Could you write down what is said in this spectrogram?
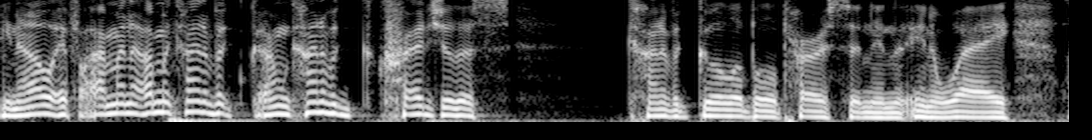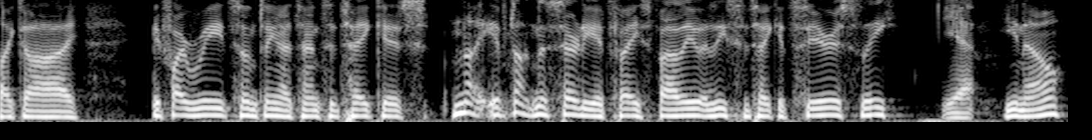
you know if I'm an, I'm a kind of a I'm kind of a credulous kind of a gullible person in in a way. Like I, if I read something, I tend to take it not if not necessarily at face value, at least to take it seriously. Yeah. You know.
